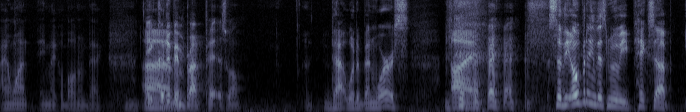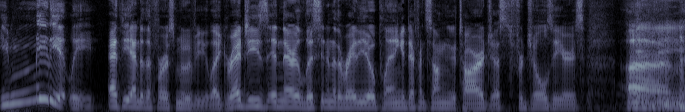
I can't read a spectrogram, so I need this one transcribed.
I want a Michael Baldwin back. It could have Um, been Brad Pitt as well. that would have been worse. Uh, so the opening of this movie picks up immediately at the end of the first movie. Like Reggie's in there listening to the radio, playing a different song on guitar just for Joel's ears. Um,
